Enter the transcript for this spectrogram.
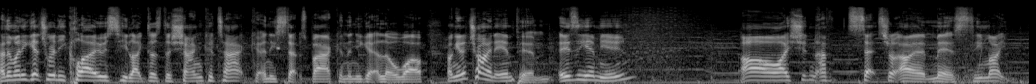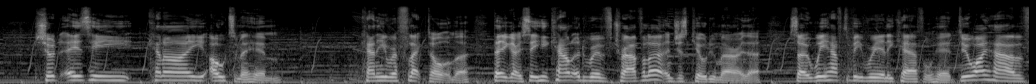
And then when he gets really close, he like does the shank attack and he steps back and then you get a little while. I'm going to try and imp him. Is he immune? Oh, I shouldn't have set... I missed. He might... Should... Is he... Can I ultimate him? Can he reflect Ultima? There you go. See, he countered with Traveler and just killed Umaro there. So we have to be really careful here. Do I have...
